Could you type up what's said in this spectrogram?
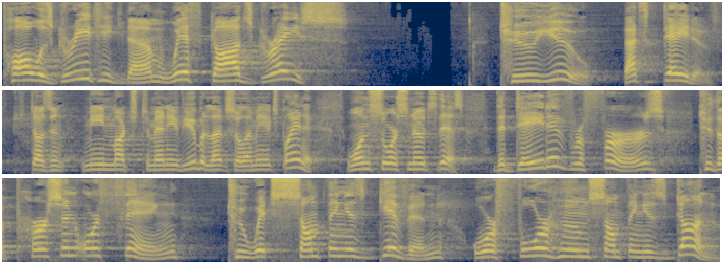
Paul was greeting them with God's grace. To you. That's dative. Doesn't mean much to many of you, but let, so let me explain it. One source notes this the dative refers to the person or thing to which something is given or for whom something is done.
